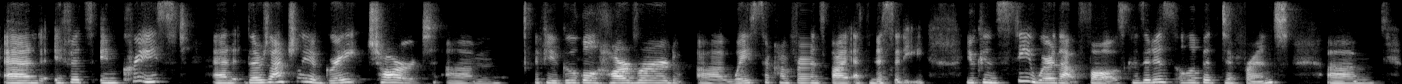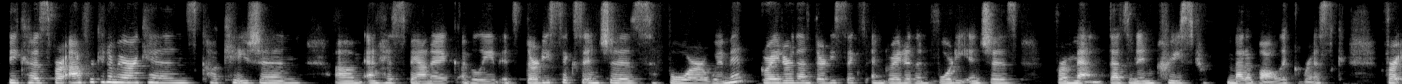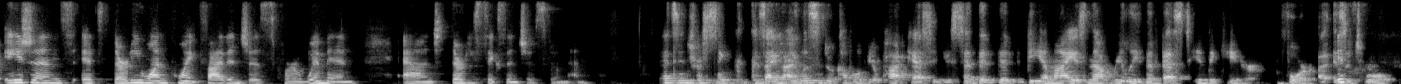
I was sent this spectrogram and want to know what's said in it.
And if it's increased, And there's actually a great chart. Um, if you Google Harvard uh, waist circumference by ethnicity, you can see where that falls because it is a little bit different. Um, because for African Americans, Caucasian, um, and Hispanic, I believe it's 36 inches for women, greater than 36, and greater than 40 inches for men. That's an increased metabolic risk. For Asians, it's 31.5 inches for women and 36 inches for men. That's interesting because I, I, listened to a couple of your podcasts and you said that, that BMI is not really the best indicator for uh, as it's, a tool.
